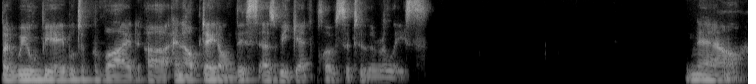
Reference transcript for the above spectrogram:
but we will be able to provide uh, an update on this as we get closer to the release. Now,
